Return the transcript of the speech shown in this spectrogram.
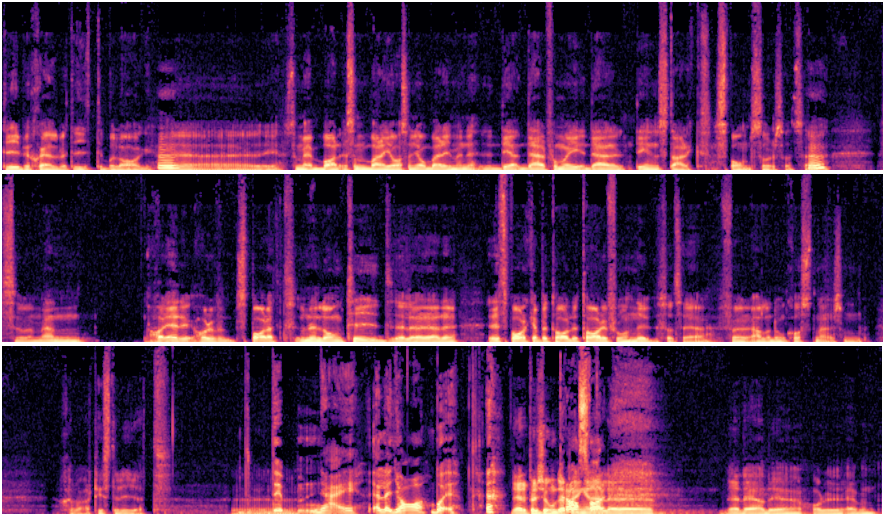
driver själv ett IT-bolag Mm. eh, som, är bara, som bara jag som jobbar i. Men det, där får man, där, det är en stark sponsor så att säga. Mm. Så, men har, det, har du sparat under en lång tid eller är det, är det ett sparkapital du tar ifrån nu så att säga för alla de kostnader som själva artisteriet? Det, nej, eller ja. Är det personliga Bra pengar svar. eller, eller är det, har du även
